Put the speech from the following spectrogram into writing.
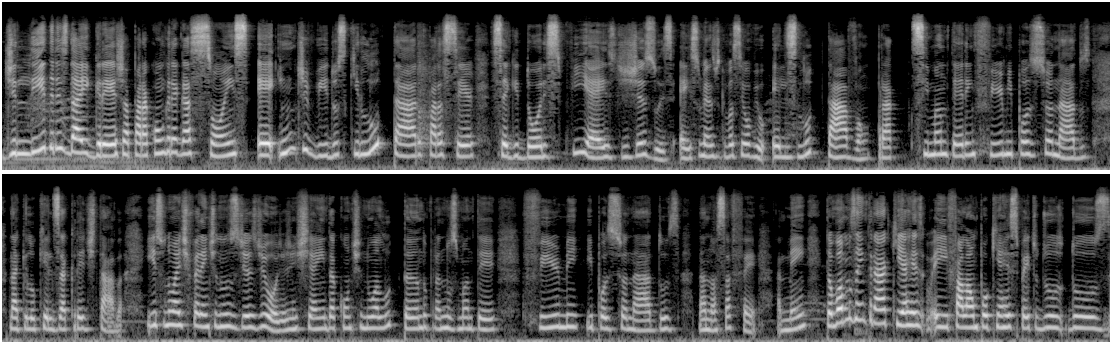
de líderes da igreja para congregações e indivíduos que lutaram para ser seguidores fiéis de Jesus. É isso mesmo que você ouviu. Eles lutavam para se manterem firmes e posicionados naquilo que eles acreditavam. Isso não é diferente nos dias de hoje. A gente ainda continua lutando para nos manter firme e posicionados na nossa fé. Amém? Então vamos entrar aqui e falar um pouquinho a respeito do, dos,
